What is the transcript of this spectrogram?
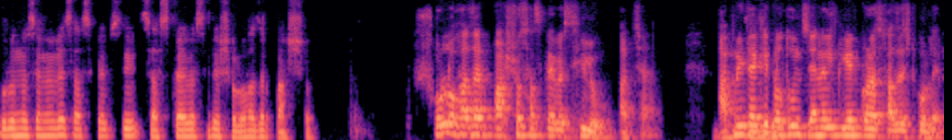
পুরোনো চ্যানেলে সাবস্ক্রাইব সাবস্ক্রাইবার ছিল ষোলো হাজার পাঁচশো। ষোলো হাজার পাঁচশো সাবস্ক্রাইবার ছিল আচ্ছা। আপনি তাকে নতুন চ্যানেল ক্রিয়েট করা সাজেস্ট করলেন?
